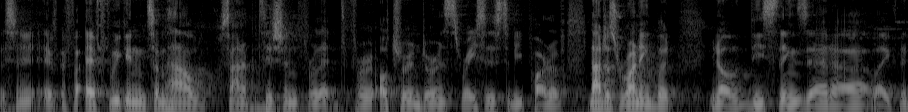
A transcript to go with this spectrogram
listen, if, if if we can somehow sign a petition for that for ultra endurance races to be part of not just running, but you know these things that uh, like the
